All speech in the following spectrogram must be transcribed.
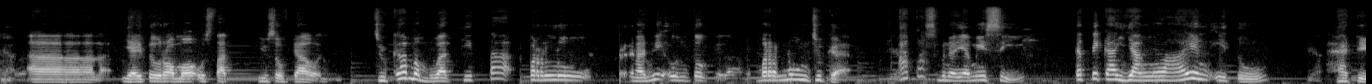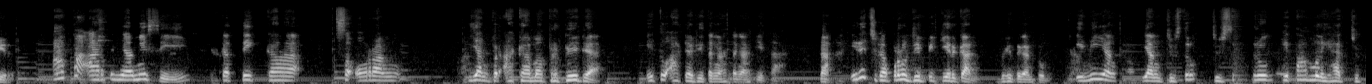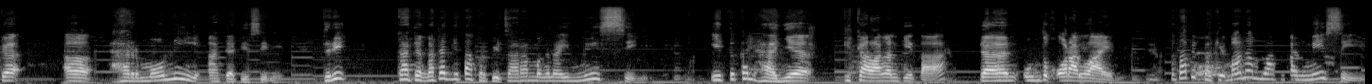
Ya. uh, yaitu Romo Ustadz Yusuf Daud, juga membuat kita perlu berani untuk merenung juga. Apa sebenarnya misi ketika yang lain itu hadir. Apa artinya misi ketika seorang yang beragama berbeda itu ada di tengah-tengah kita. Nah, ini juga perlu dipikirkan, begitu kan, Bung? Ini yang yang justru justru kita melihat juga eh, harmoni ada di sini. Jadi kadang-kadang kita berbicara mengenai misi itu kan hanya di kalangan kita dan untuk orang lain. Tetapi bagaimana melakukan misi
